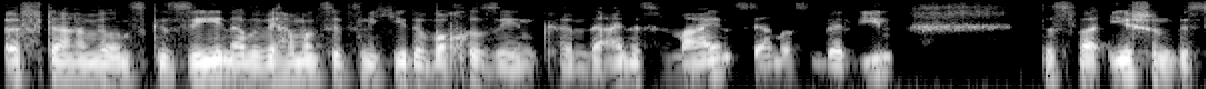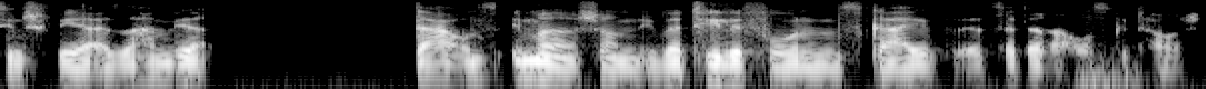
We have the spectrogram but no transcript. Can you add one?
öfter haben wir uns gesehen, aber wir haben uns jetzt nicht jede Woche sehen können. Der eine ist in Mainz, der andere ist in Berlin. Das war eh schon ein bisschen schwer. Also haben wir da uns immer schon über Telefon, Skype etc. ausgetauscht.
